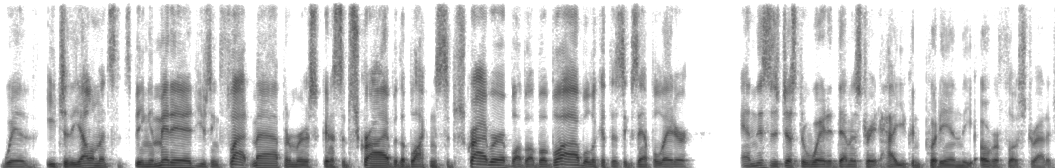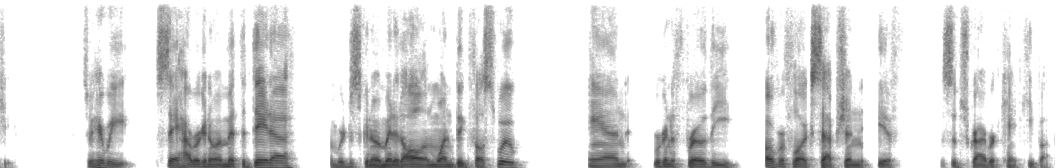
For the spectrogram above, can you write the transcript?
with each of the elements that's being emitted using flat map. And we're just going to subscribe with a blocking subscriber, blah, blah, blah, blah. We'll look at this example later. And this is just a way to demonstrate how you can put in the overflow strategy. So here we say how we're going to emit the data and we're just going to omit it all in one big fell swoop. And we're going to throw the overflow exception if the subscriber can't keep up.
